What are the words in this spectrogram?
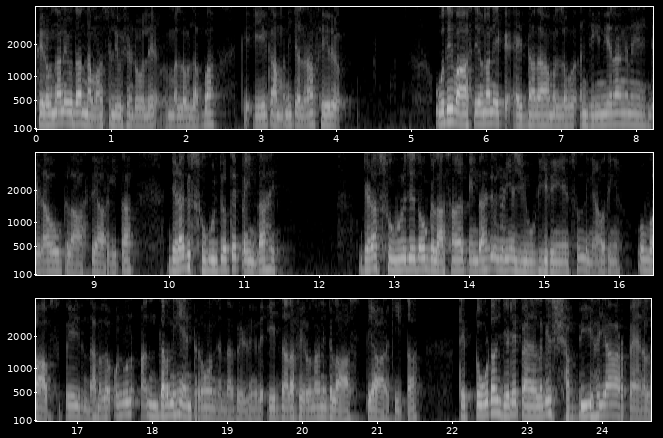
ਫਿਰ ਉਹਨਾਂ ਨੇ ਉਹਦਾ ਨਵਾਂ ਸੋਲੂਸ਼ਨ ਡੋਲੇ ਮਤਲਬ ਲੱਭਾ ਕਿ ਇਹ ਕੰਮ ਨਹੀਂ ਚੱਲਣਾ, ਫਿਰ ਉਹਦੇ ਵਾਸਤੇ ਉਹਨਾਂ ਨੇ ਇੱਕ ਐਦਾਂ ਦਾ ਮਤਲਬ ਇੰਜੀਨੀਅਰਾਂ ਨੇ ਜਿਹੜਾ ਉਹ ਗਲਾਸ ਤਿਆਰ ਕੀਤਾ ਜਿਹੜਾ ਕਿ ਸੂਰਜ ਉੱਤੇ ਪੈਂਦਾ ਹੈ, ਜਿਹੜਾ ਸੂਰਜ ਜਦੋਂ ਗਲਾਸਾਂ 'ਤੇ ਪੈਂਦਾ ਸੀ ਉਹ ਜਿਹੜੀਆਂ ਯੂਵੀ ਰੇਜ਼ ਹੁੰਦੀਆਂ ਉਹਦੀਆਂ, ਉਹ ਵਾਪਸ ਭੇਜ ਦਿੰਦਾ, ਮਤਲਬ ਉਹਨੂੰ ਅੰਦਰ ਨਹੀਂ ਐਂਟਰ ਹੋਣ ਦਿੰਦਾ ਬਿਲਡਿੰਗ ਦੇ ਇਦਾਂ ਦਾ ਫਿਰ ਉਹਨਾਂ ਨੇ ਗਲਾਸ ਤਿਆਰ ਕੀਤਾ। ਤੇ ਟੋਟਲ ਜਿਹੜੇ ਪੈਨਲ ਲੱਗੇ 26000 ਪੈਨਲ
